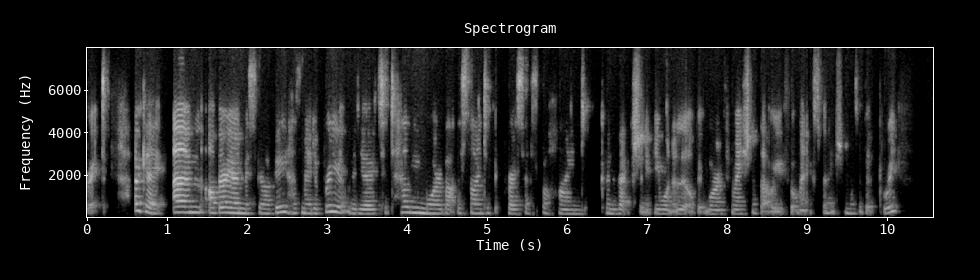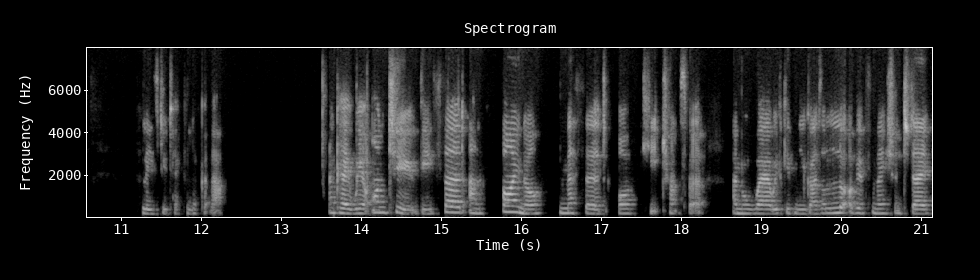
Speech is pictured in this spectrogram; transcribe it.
Great. Okay, um, our very own Miss Garvey has made a brilliant video to tell you more about the scientific process behind convection. If you want a little bit more information of that or you thought my explanation was a bit brief, please do take a look at that. Okay, we are on to the third and final method of heat transfer. I'm aware we've given you guys a lot of information today,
